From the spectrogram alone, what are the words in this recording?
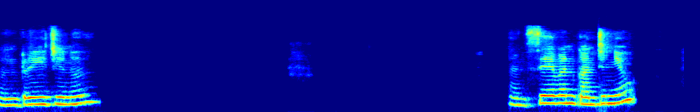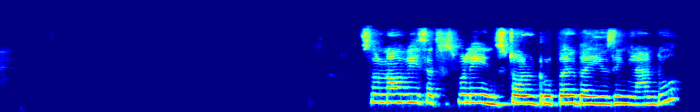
And regional. And save and continue. So now we successfully installed Drupal by using Lando.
